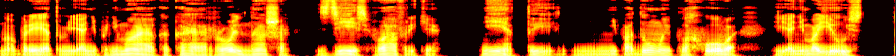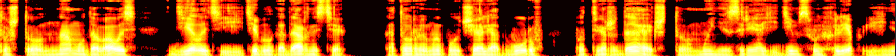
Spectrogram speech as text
Но при этом я не понимаю, какая роль наша здесь, в Африке. Нет, ты не подумай плохого. Я не боюсь. То, что нам удавалось делать, и те благодарности, которые мы получали от буров, подтверждают, что мы не зря едим свой хлеб и не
